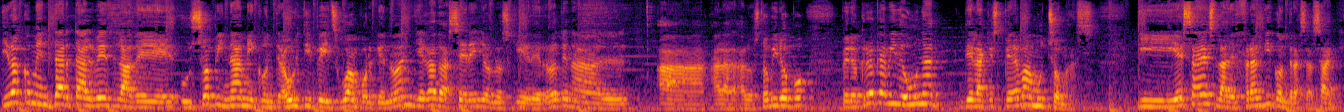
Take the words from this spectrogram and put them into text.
iba a comentar tal vez la de Usopp y Nami contra Ultimate One, porque no han llegado a ser ellos los que derroten a, a los Tobiropo, pero creo que ha habido una de la que esperaba mucho más. Y esa es la de Frankie contra Sasaki.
